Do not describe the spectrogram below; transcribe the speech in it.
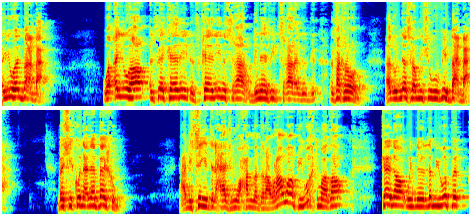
أيها البعبع وأيها الفكارين الفكارين الصغار قنافيت صغار الفكرون. هذو الناس لهم يشوفوا فيه بعبع باش يكون على بالكم. يعني السيد الحاج محمد روراوة في وقت مضى كان وإن لم يوفق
